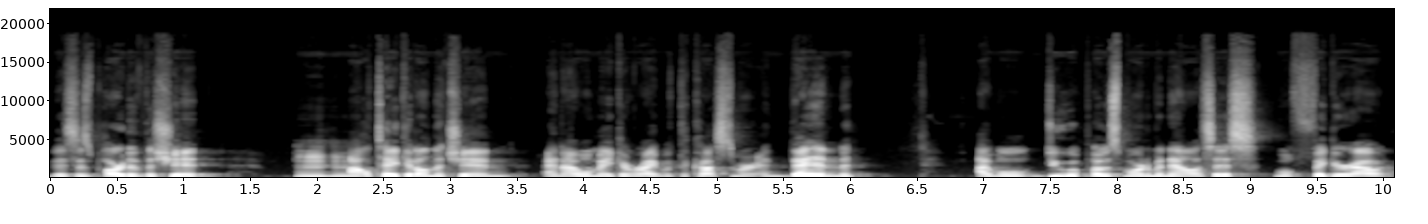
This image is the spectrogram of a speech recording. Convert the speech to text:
this is part of the shit hmm i'll take it on the chin and i will make it right with the customer and then i will do a post-mortem analysis we'll figure out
